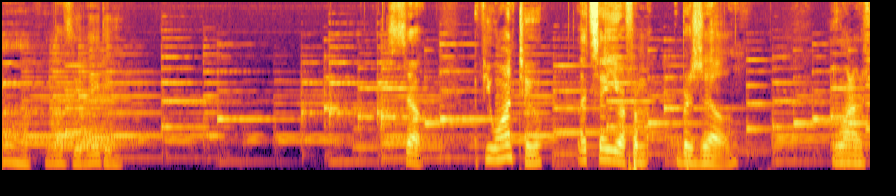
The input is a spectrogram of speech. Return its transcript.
Oh, lovely lady. So, if you want to, let's say you're from Brazil. You want to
